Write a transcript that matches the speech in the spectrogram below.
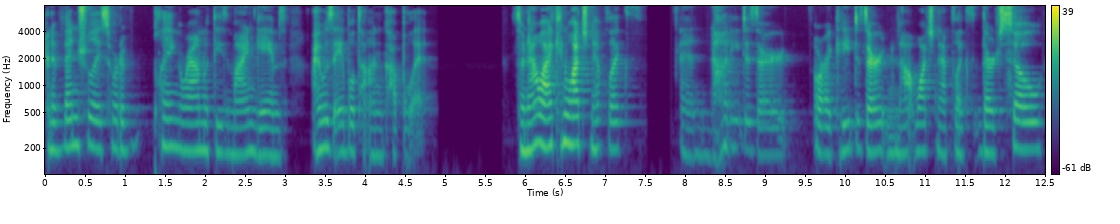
And eventually, sort of playing around with these mind games, I was able to uncouple it. So now I can watch Netflix and not eat dessert or I could eat dessert and not watch Netflix. They're so,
